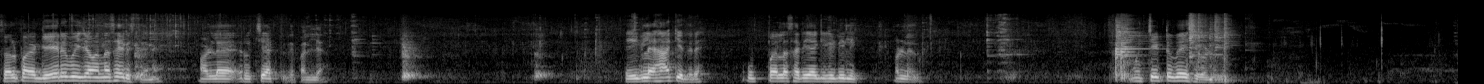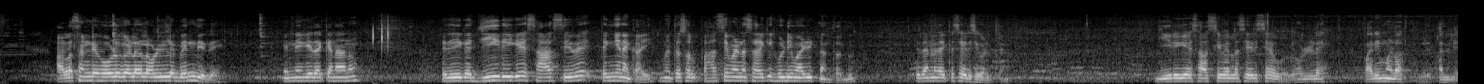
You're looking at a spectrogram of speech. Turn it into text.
ಸ್ವಲ್ಪ ಗೇರು ಬೀಜವನ್ನು ಸೇರಿಸ್ತೇನೆ. ಒಳ್ಳೆ ರುಚಿ ಆಗ್ತದೆ ಪಲ್ಯ. ಈಗಲೇ ಹಾಕಿದರೆ ಉಪ್ಪೆಲ್ಲ ಸರಿಯಾಗಿ ಹಿಡಿಲಿ ಒಳ್ಳೆಯದು ಮುಚ್ಚಿಟ್ಟು ಬೇಯಿಸಿಕೊಳ್ಳಿ. ಅಲಸಂಡೆ ಹೋಳುಗಳೆಲ್ಲ ಒಳ್ಳೆ ಬೆಂದಿದೆ. ಎಣ್ಣೆಗೆ ಇದಕ್ಕೆ ನಾನು ಇದೀಗ ಜೀರಿಗೆ, ಸಾಸಿವೆ, ತೆಂಗಿನಕಾಯಿ ಮತ್ತು ಸ್ವಲ್ಪ ಹಸಿಮೆಣಸು ಹಾಕಿ ಹುಡಿ ಮಾಡಿಟ್ಟಂಥದ್ದು ಇದನ್ನು ಇದಕ್ಕೆ ಸೇರಿಸಿಕೊಳ್ತೇನೆ. ಜೀರಿಗೆ, ಸಾಸಿವೆ ಎಲ್ಲ ಸೇರಿಸಿ ಆಗ್ಬೋದು. ಒಳ್ಳೆ ಪರಿಮಳ ಆಗ್ತದೆ ಪಲ್ಯ.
